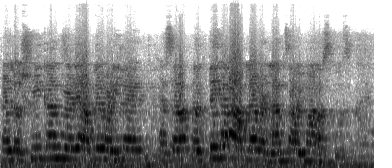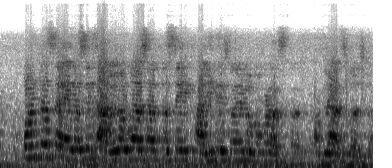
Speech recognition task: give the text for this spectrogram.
कारण लक्ष्मीकांत वेडे आपले वडील आहेत. ह्याचा प्रत्येकाला आपल्या वडिलांचा अभिमान असतोच. पण कसं आहे जसे चांगले लोक असतात तसे खाली खेचणारे लोक पण असतात आपल्या आजूबाजूला.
